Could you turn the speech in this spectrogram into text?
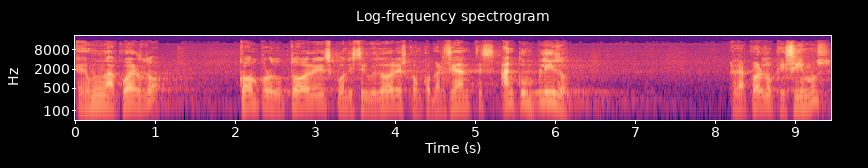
en un acuerdo con productores, con distribuidores, con comerciantes. Han cumplido el acuerdo que hicimos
